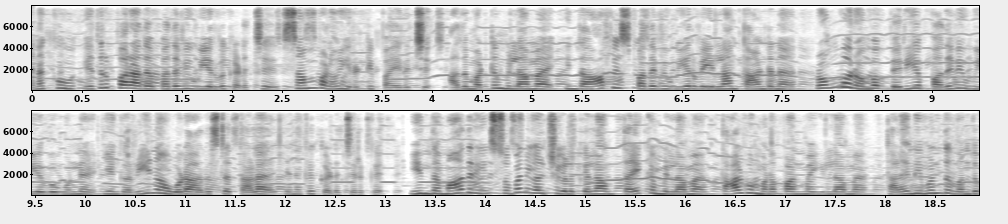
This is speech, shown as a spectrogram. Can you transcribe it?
எனக்கும் எதிர்பாராத பதவி உயர்வு கிடைச்சு சம்பளம் இரட்டிப்பாயிருச்சு. அது மட்டும் இல்லாம இந்த ஆபீஸ் பதவி உயர்வை எல்லாம் தாண்டின ரொம்ப ரொம்ப பெரிய பதவி உயர்வு ஒண்ணு எங்க ரீனாவோட அதிர்ஷ்டத்தால எனக்கு கிடைச்சிருக்கு. இந்த மாதிரி சுப நிகழ்ச்சிகளுக்கெல்லாம் தயக்கம் இல்லாம தாழ்வு மனப்பான்மை இல்லாம தலை நிமிர்ந்து வந்து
